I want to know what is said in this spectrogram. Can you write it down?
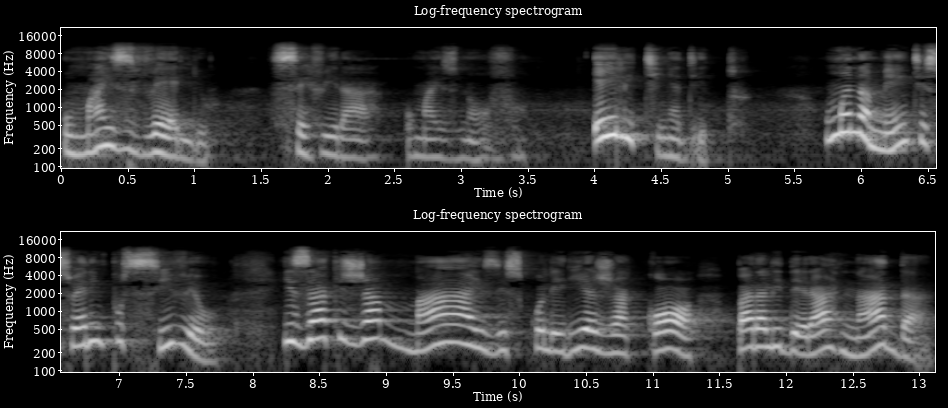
O mais velho servirá o mais novo. Ele tinha dito. Humanamente isso era impossível. Isaac jamais escolheria Jacó para liderar nada.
